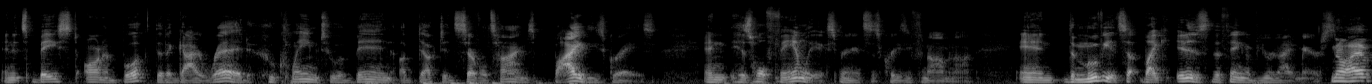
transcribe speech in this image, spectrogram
and it's based on a book that a guy read who claimed to have been abducted several times by these Greys, and his whole family experienced this crazy phenomenon. And the movie itself, like, it is the thing of your nightmares. No, I have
